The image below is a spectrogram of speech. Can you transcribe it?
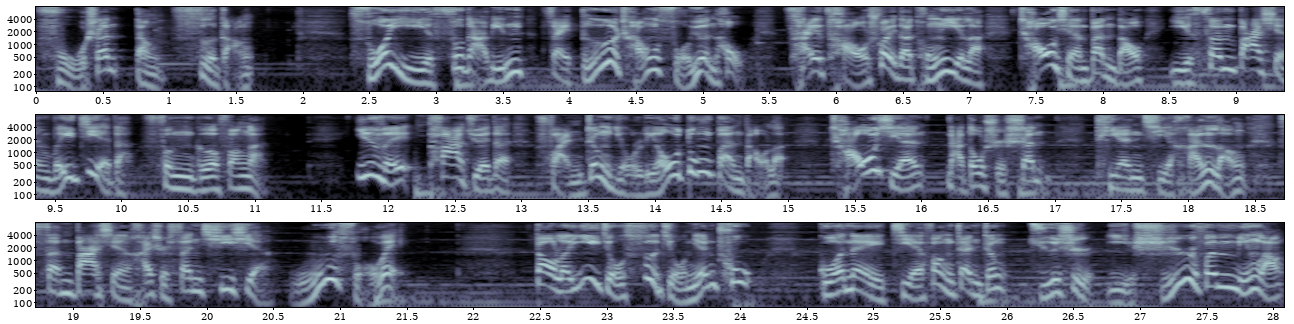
釜山等四港。所以，斯大林在得偿所愿后，才草率地同意了朝鲜半岛以三八线为界的分割方案。因为他觉得，反正有辽东半岛了，朝鲜那都是山，天气寒冷，三八线还是三七线无所谓。到了一九四九年初，国内解放战争局势已十分明朗，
